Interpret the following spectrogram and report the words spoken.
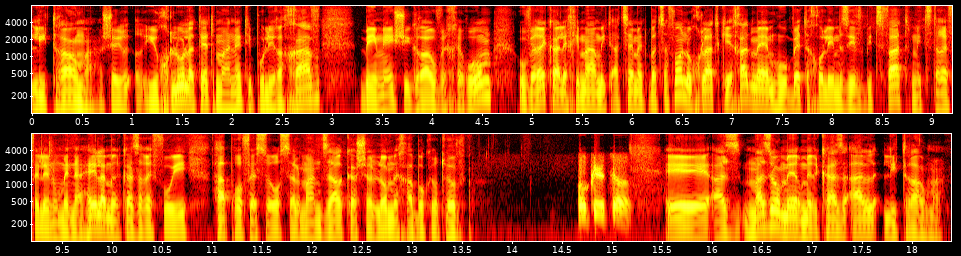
לטראומה, שיוכלו לתת מענה טיפולי רחב בימי שגרה ובחירום, וברקע הלחימה המתעצמת בצפון הוחלט כי אחד מהם הוא בית החולים זיו בצפת. מצטרף אלינו מנהל המרכז הרפואי, הפרופסור סלמן זרקא, שלום לך, בוקר טוב. בוקר טוב. אה, אז מה זה אומר מרכז על לטראומה?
